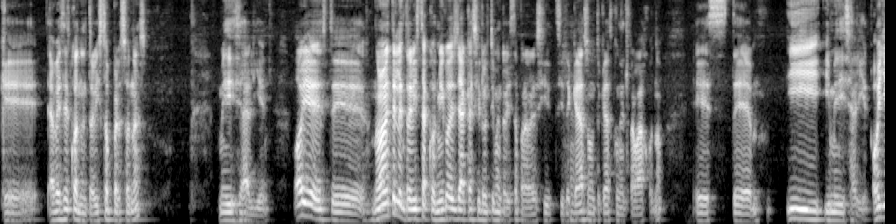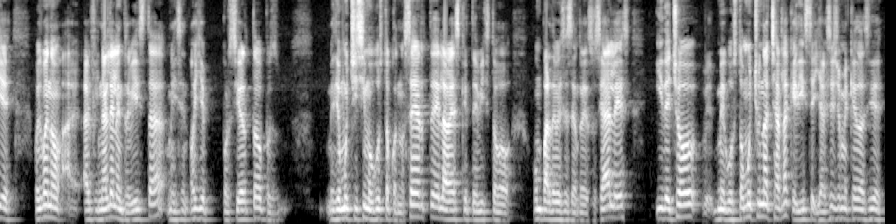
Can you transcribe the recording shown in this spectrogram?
que a veces cuando entrevisto personas, me dice alguien, oye, este, normalmente la entrevista conmigo es ya casi la última entrevista para ver si, si te quedas o no te quedas con el trabajo, ¿no? Este, y, y me dice alguien, oye, pues bueno, al final de la entrevista me dicen, oye, por cierto, pues me dio muchísimo gusto conocerte, la verdad es que te he visto un par de veces en redes sociales y de hecho me gustó mucho una charla que diste y a veces yo me quedo así de,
